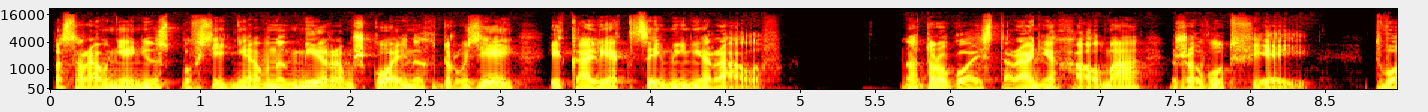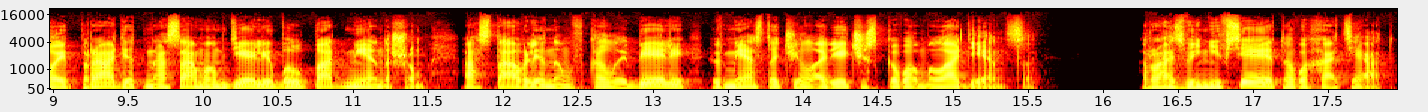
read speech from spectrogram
по сравнению с повседневным миром школьных друзей и коллекцией минералов. На другой стороне холма живут феи. Твой прадед на самом деле был подменышем, оставленным в колыбели вместо человеческого младенца. Разве не все этого хотят?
